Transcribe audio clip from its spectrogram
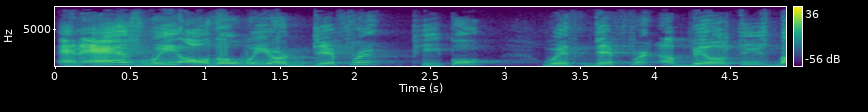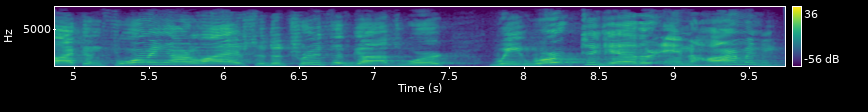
And as we, although we are different people with different abilities, by conforming our lives to the truth of God's Word, we work together in harmony.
